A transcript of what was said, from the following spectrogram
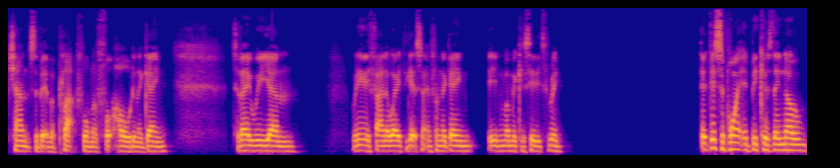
chance, a bit of a platform, a foothold in the game. Today we um, we nearly found a way to get something from the game, even when we conceded three. They're disappointed because they know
